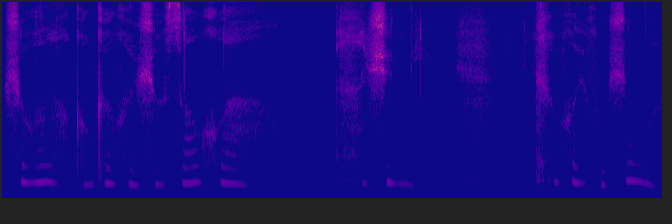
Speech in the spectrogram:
是我老公更会说骚话，还是你？更会服侍我呢？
